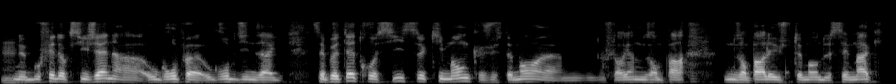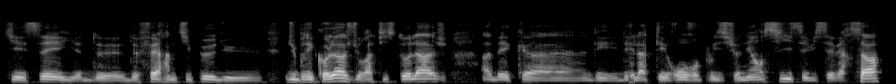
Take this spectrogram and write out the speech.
hmm. une bouffée d'oxygène au groupe, au groupe d'Inzag. C'est peut-être aussi ce qui manque, justement. Euh, Florian nous en parle nous en parlait justement de ces Macs qui essayent de, faire un petit peu du, bricolage, du rafistolage avec euh, des, latéraux repositionnés en 6 et vice-versa.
